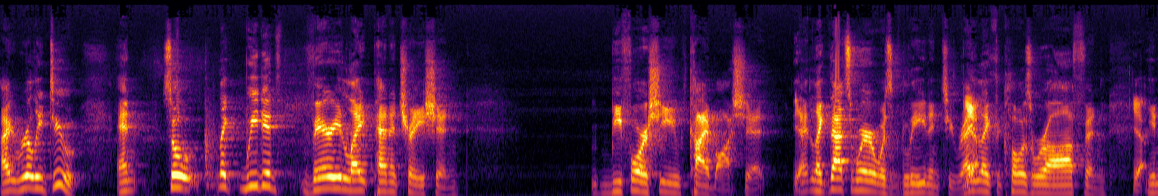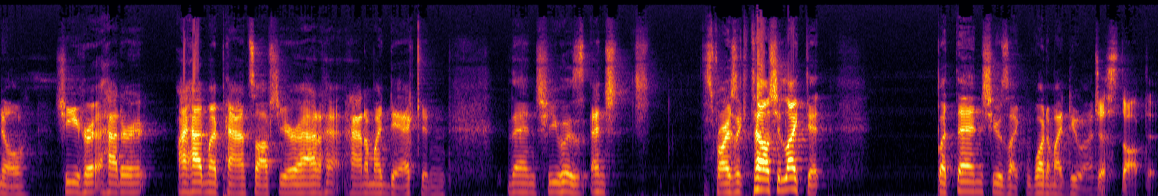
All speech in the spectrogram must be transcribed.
I really do. And so like we did very light penetration before she kiboshed it. Yeah. Like that's where it was leading to, right? Yeah. Like the clothes were off and Yeah. you know, she had her I had my pants off, she had a hand on my dick and then she was and she, as far as I could tell she liked it. But then she was like, "What am I doing?" Just stopped it.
